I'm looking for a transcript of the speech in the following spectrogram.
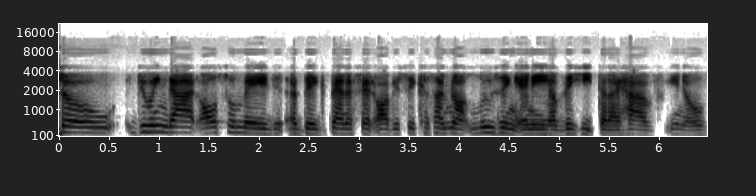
So doing that also made a big benefit, obviously, because I'm not losing any of the heat that I have, you know,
